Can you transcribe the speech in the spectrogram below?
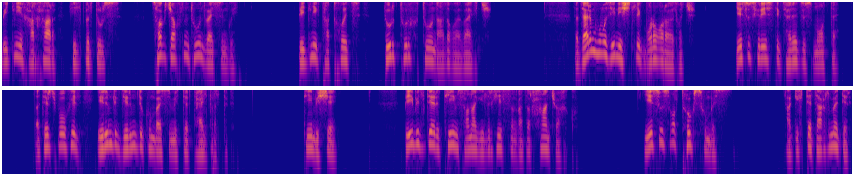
Бидний харахаар хэлбэр дүрс цог жавхлан түүнд байсангүй. Биднийг татахуйц дүр төрх түүнд алга байваа гэж. За зарим хүмүүс энэ ишлэлийг буруугаар ойлгож Есүс Христийг царай зүс муутай За тэрч бүхэл ирэмдэг зэрэмдэг хүн байсан мэтээр тайлбарладаг. Тийм биш ээ. Библиэлд тийм санааг илэрхийлсэн газар хаанч байхгүй. Есүс бол төгс хүн байсан. А гэхдээ загламай дээр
